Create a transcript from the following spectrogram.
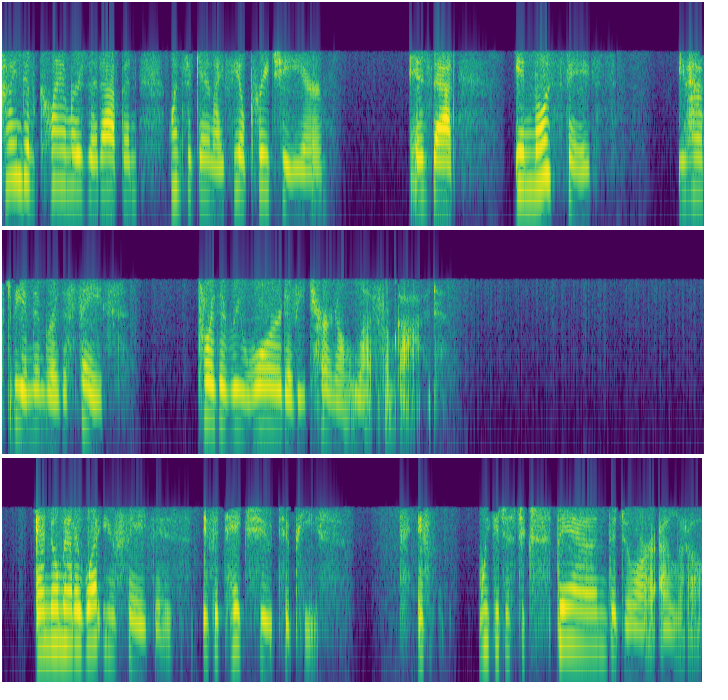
kind of clambers it up, and once again, I feel preachy here, is that in most faiths, you have to be a member of the faith for the reward of eternal love from God. And no matter what your faith is, if it takes you to peace, we could just expand the door a little.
